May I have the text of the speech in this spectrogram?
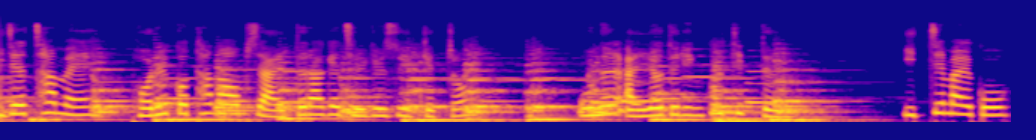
이제 참외 버릴 것 하나 없이 알뜰하게 즐길 수 있겠죠? 오늘 알려드린 꿀팁들 잊지 말고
